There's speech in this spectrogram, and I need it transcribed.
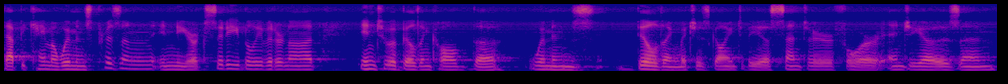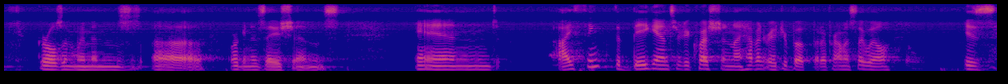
that became a women's prison in New York City, believe it or not, into a building called the Women's Building, which is going to be a center for NGOs and girls and women's uh, organizations. And I think the big answer to your question, I haven't read your book, but I promise I will, is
